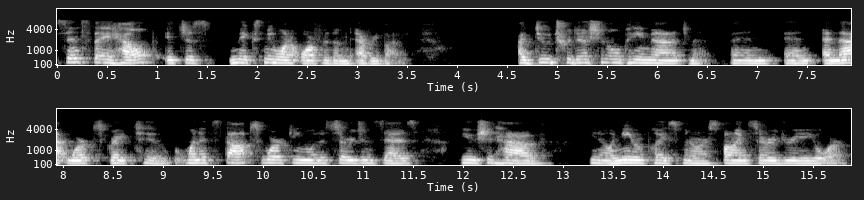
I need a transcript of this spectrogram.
since they help, it just makes me want to offer them to everybody. I do traditional pain management and and and that works great too. But when it stops working or the surgeon says you should have, you know, a knee replacement or a spine surgery or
